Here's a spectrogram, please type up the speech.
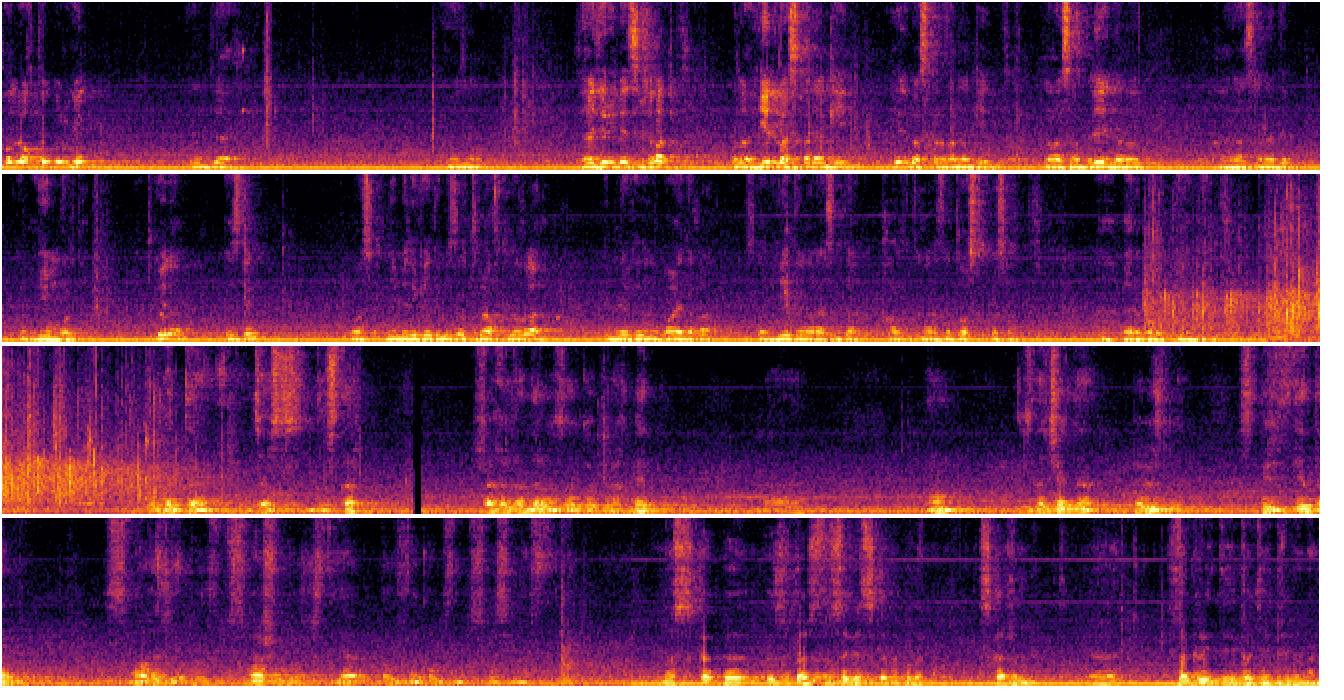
сол уақытта көрген енді өзінің тәжірибесі шығар мына ел басқаннан кейін ел басқарғаннан кейін мына ассамблея народ астана деп ұйым құрды өйткені біздің осы мемлекетіміздің тұрақтылығы мемлекетіміздің байлығы сол елдің арасында халықтың арасында достық болса бәрі болады дегендей құрметті жас достар шақырғандарыңызға көп рахмет Э, нам изначально повезло с президентом с малых лет, с вашего возраста. Я был знаком с ним с 18 лет. У нас как бы государство советское, оно было, скажем, э, закрытые по тем временам.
